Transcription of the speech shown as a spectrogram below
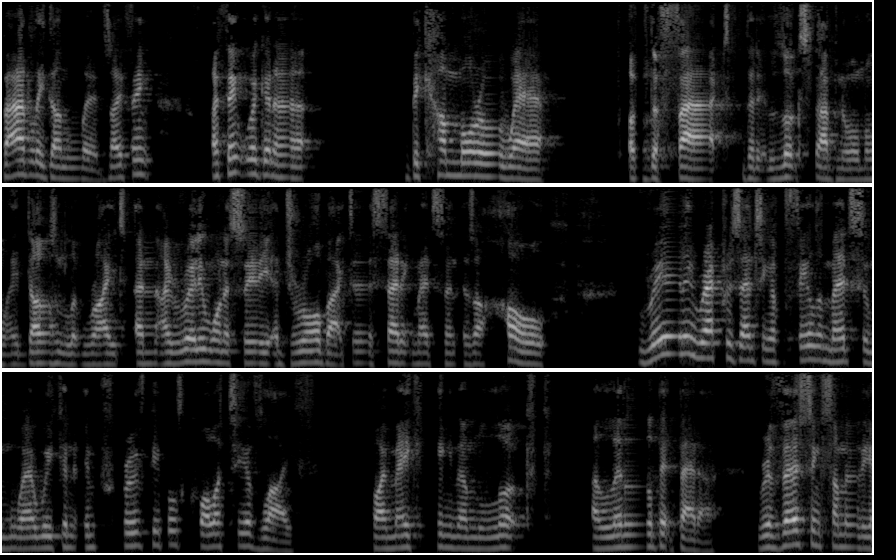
badly done lips. I think I think we're gonna become more aware of the fact that it looks abnormal, it doesn't look right, and I really want to see a drawback to aesthetic medicine as a whole really representing a field of medicine where we can improve people's quality of life by making them look a little bit better, reversing some of the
